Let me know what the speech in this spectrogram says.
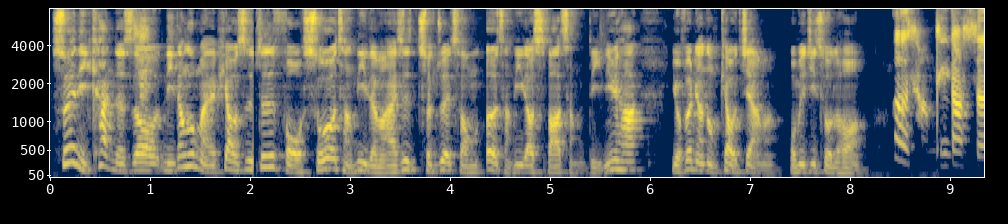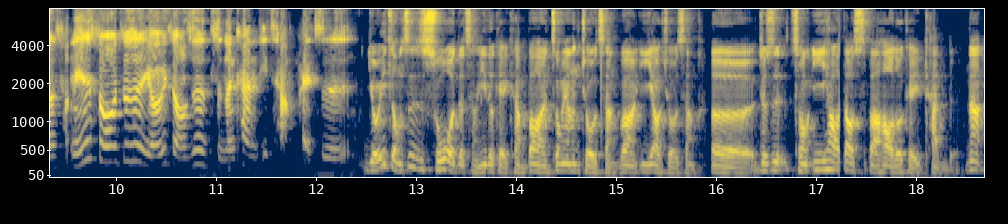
所以你看的时候，你当初买的票是就是 for 所有场地的吗？还是纯粹从二场地到十八场地？因为它有分两种票价嘛，我没记错的话。二场听到十二场，你是说就是有一种是只能看一场，还是有一种是所有的场地都可以看，包含中央球场，包含一号球场，呃，就是从一号到十八号都可以看的。那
